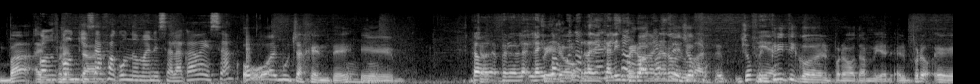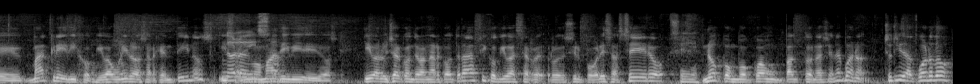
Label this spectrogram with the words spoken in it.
Va a con, con quizás Facundo Manes a la cabeza. O hay mucha gente. eh, No, O sea, pero la, la idea es que Bueno, el pero radicalismo Pero va a ganar aparte yo, yo fui Bien. crítico del PRO también. El PRO, eh, Macri dijo que iba a unir a los argentinos y No salimos más divididos. Que iba a luchar contra el narcotráfico, que iba a hacer, reducir pobreza a cero. Sí. No convocó a un pacto nacional. Bueno, yo estoy de acuerdo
